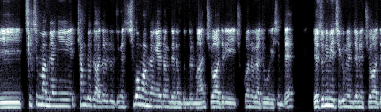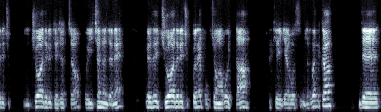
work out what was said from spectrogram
이 70만 명이 창조주 아들들 중에서 15만 명에 해당되는 분들만 주 아들이 주권을 가지고 계신데 예수님이 지금 현재는 주 아들이 주, 주 아들이 되셨죠. 그 2000년 전에. 그래서 이 주 아들의 주권에 복종하고 있다. 이렇게 얘기하고 있습니다. 그러니까 이제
